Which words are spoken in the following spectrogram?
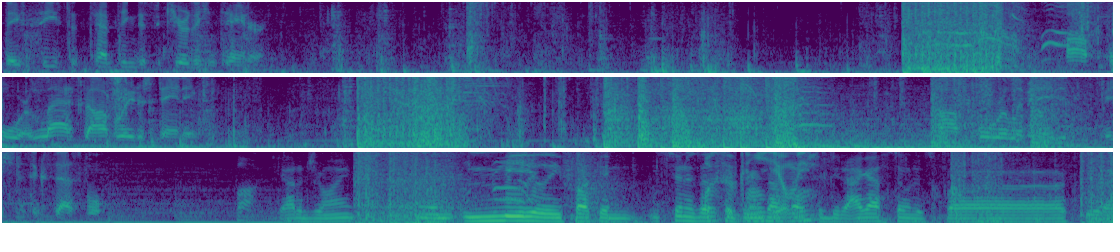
They've ceased attempting to secure the container. Op 4, last operator standing. Op 4 eliminated. Mission successful. Fuck. Got a joint. And then immediately fucking, as soon as I took up, can you guns off, I should do that. I got stoned as fuck, dude. I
